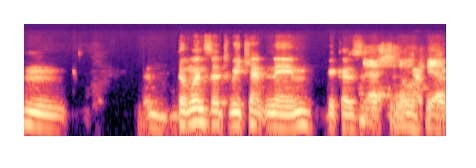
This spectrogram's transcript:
hmm, the ones that we can't name because yes, yeah.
